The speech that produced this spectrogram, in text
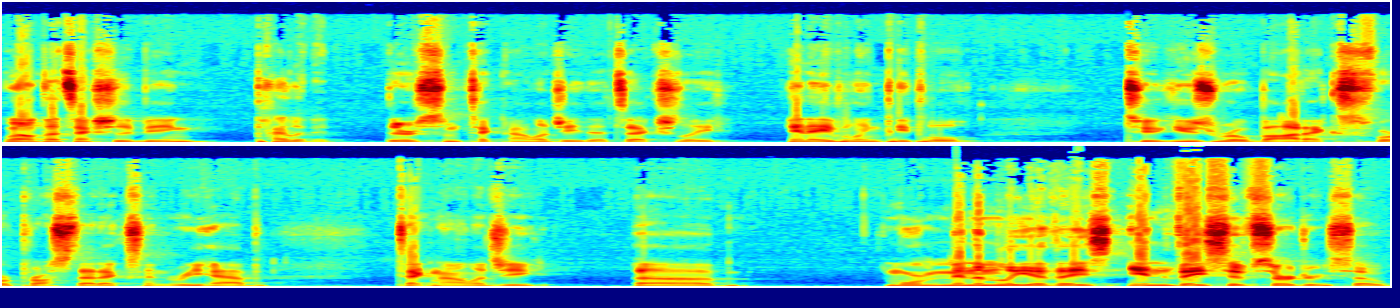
Well, that's actually being piloted. There's some technology that's actually enabling people to use robotics for prosthetics and rehab technology, uh, more minimally evas- invasive surgery, so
